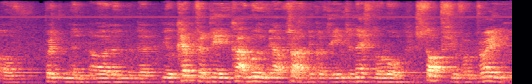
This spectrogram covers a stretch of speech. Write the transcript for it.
of Britain and Ireland, you're captured there, you can't move outside because the international law stops you from trading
